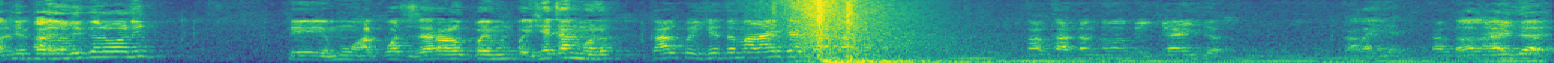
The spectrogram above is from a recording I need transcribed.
આજે કાલે નહીં કરવાની? તે હું હાલ પાંચ હજાર હાલું પછી મને પૈસા ચાલ મળે? કાલ પૈસા તમારે આવી જાય કાલ ખાતા તમારે પૈસા આવી જાય. કાલ આવી જાય? કાલ કાલ આવી જાય.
